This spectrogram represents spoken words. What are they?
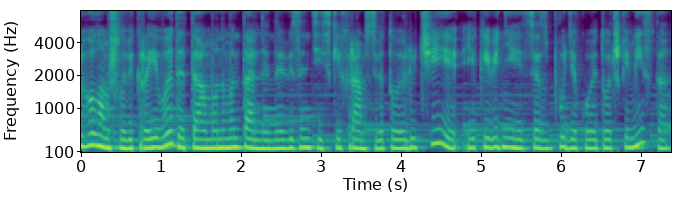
Приголомшливі краєвиди та монументальний неовізантійський храм Святої Лючії, який відніється з будь-якої точки міста,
